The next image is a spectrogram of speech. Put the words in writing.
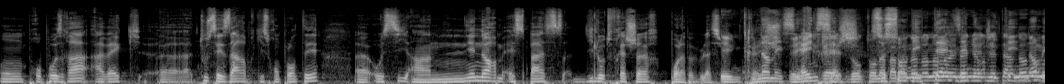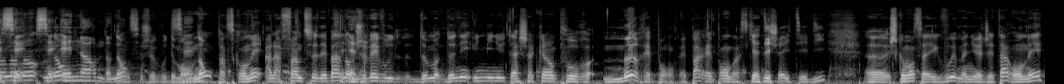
on proposera avec euh, tous ces arbres qui seront plantés euh, aussi un énorme espace d'îlot de fraîcheur pour la population. Et une crèche. Non, mais c'est- une et une crèche dont on Ce n'a sont pas des non, non, non, telles Emmanuel énormités. Jetta, Non, mais c'est- énorme Non, ça. je vous demande non, parce qu'on est à la fin de ce débat. Donc je vais vous donner une minute à chacun pour me répondre et pas répondre à ce qui a déjà été dit. Euh, je commence avec vous, Emmanuel Jetta. On est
